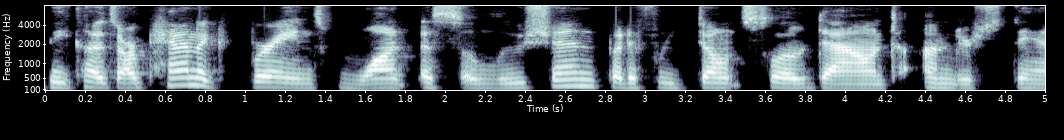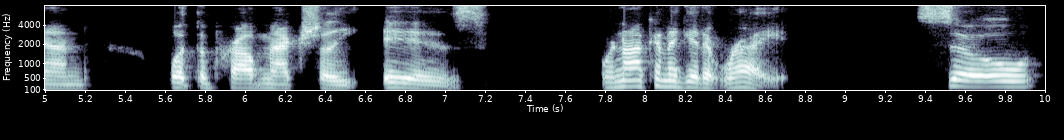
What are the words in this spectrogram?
because our panicked brains want a solution. But if we don't slow down to understand what the problem actually is, we're not going to get it right. So,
